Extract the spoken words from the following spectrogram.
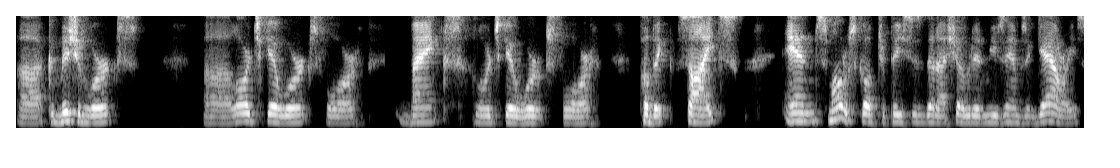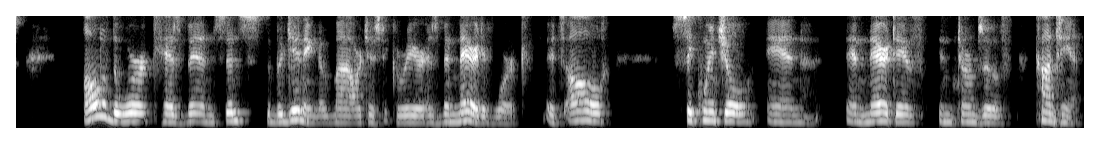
uh, commission works, uh, large scale works for banks, large scale works for public sites, and smaller sculpture pieces that I showed in museums and galleries. All of the work has been, since the beginning of my artistic career, has been narrative work. It's all sequential and, and narrative in terms of content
